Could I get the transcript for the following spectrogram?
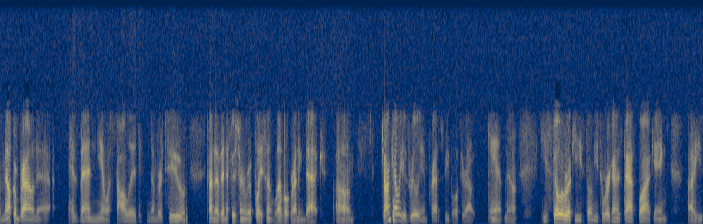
Malcolm Brown uh, has been, you know, a solid number two, kind of an efficient replacement level running back. Um, John Kelly has really impressed people throughout camp. Now, he's still a rookie. He still needs to work on his pass blocking. Uh, he's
